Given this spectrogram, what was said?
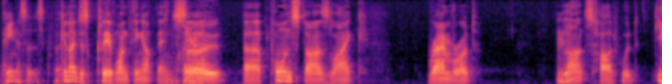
penises. But Can I just clear one thing up then? So, uh, porn stars like Ramrod, Mm-hmm. Lance Hardwood,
